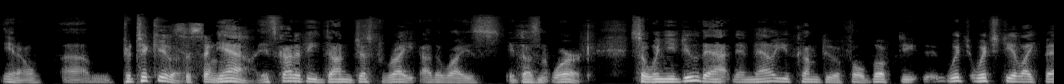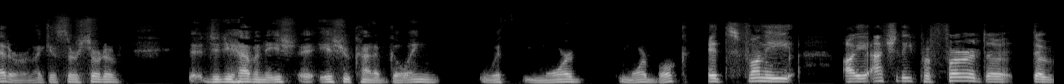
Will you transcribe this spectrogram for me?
you know, um, particular. Succinct. Yeah, it's got to be done just right. Otherwise, it doesn't work. So when you do that, and now you come to a full book, do you, which which do you like better? Like, is there sort of did you have an issue, issue kind of going with more more book? It's funny. I actually prefer the the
